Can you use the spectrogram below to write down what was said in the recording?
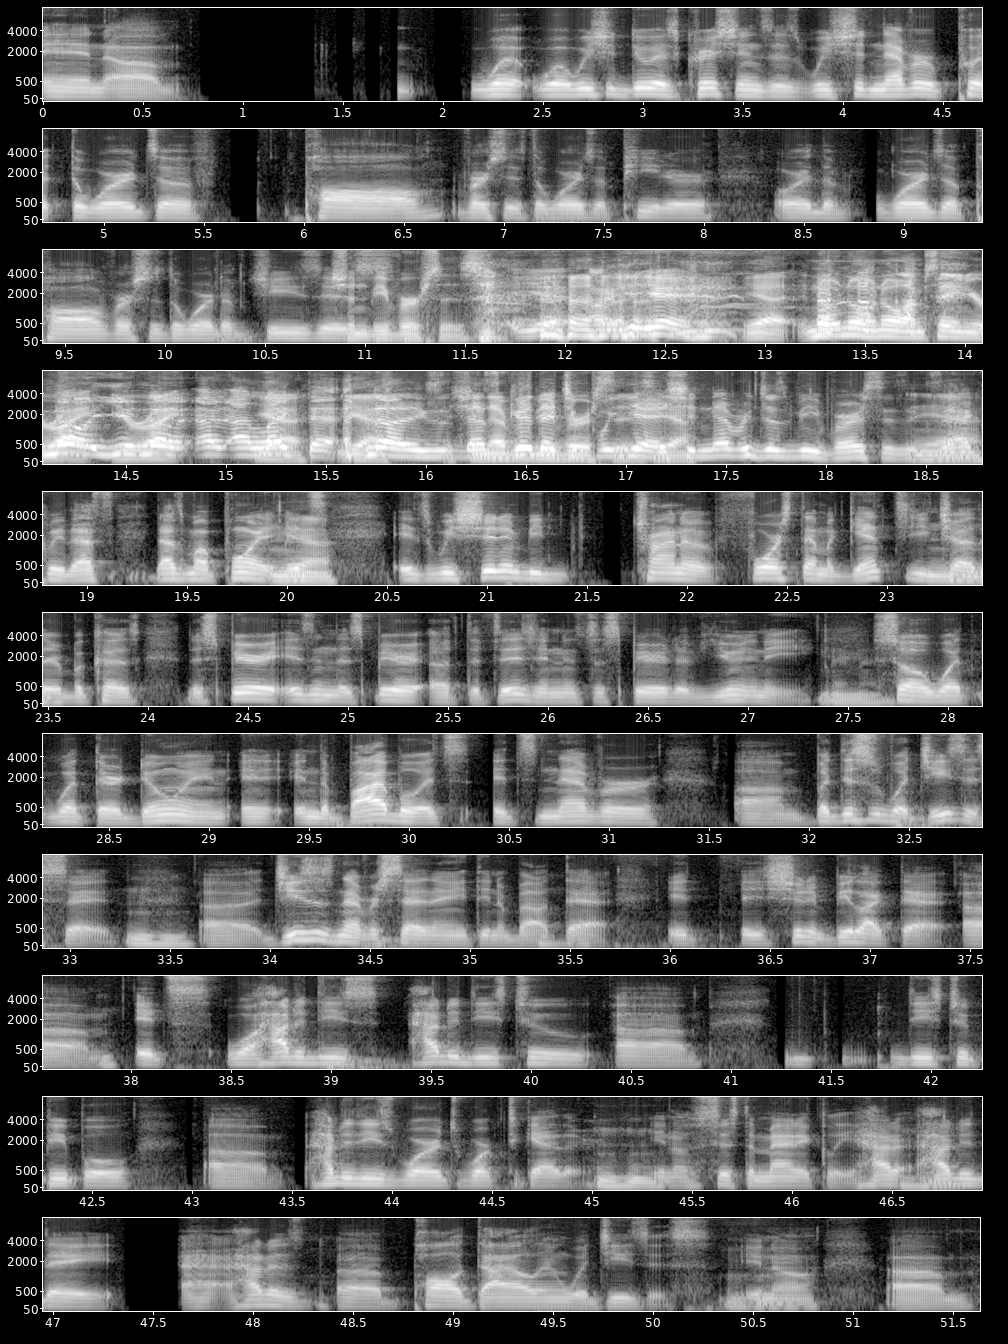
and um, what what we should do as Christians is we should never put the words of Paul versus the words of Peter or the words of Paul versus the word of Jesus. shouldn't be verses. Yeah, uh, yeah. yeah. No, no, no. I'm saying you're no, right. you You're know, right. I, I Yeah, like that. yeah. No, that's good that you put. verses, Yeah, it should never just be verses. Yeah. Exactly. That's that's my point. Yeah. It's it's we shouldn't be trying to force them against each Mm-hmm. other because the spirit isn't the spirit of division; it's the spirit of unity. So what what they're doing in, in the Bible, it's it's never. Um, but this is what Jesus said. Mm-hmm. Uh, Jesus never said anything about that. It it shouldn't be like that. Um, it's well, how did these how do these two um, these two people um, how do these words work together? Mhm. You know, systematically. How how do they how does uh, Paul dial in with Jesus? You Mhm. know, um,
